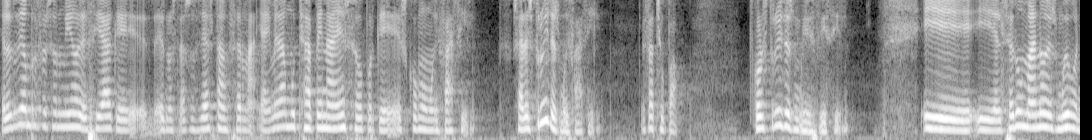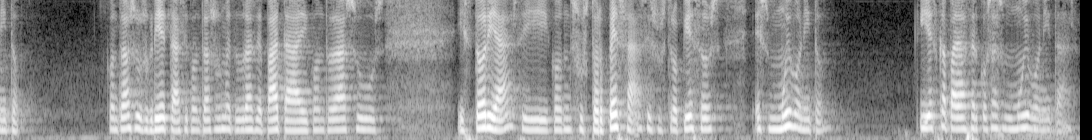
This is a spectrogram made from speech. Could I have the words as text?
el otro día un profesor mío decía que nuestra sociedad está enferma, y a mí me da mucha pena eso porque es como muy fácil. O sea, destruir es muy fácil, está chupado. Construir es muy difícil. Y, el ser humano es muy bonito, con todas sus grietas y con todas sus meteduras de pata y con todas sus historias y con sus torpezas y sus tropiezos, es muy bonito. Y es capaz de hacer cosas muy bonitas.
